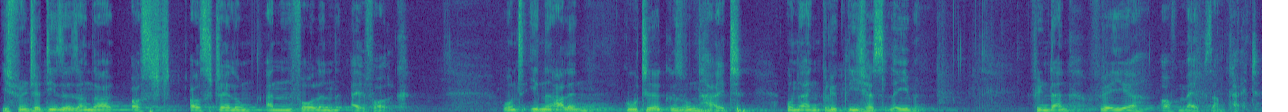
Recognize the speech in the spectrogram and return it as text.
Ich wünsche dieser Sonderausstellung einen vollen Erfolg und Ihnen allen gute Gesundheit und ein glückliches Leben. Vielen Dank für Ihre Aufmerksamkeit.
